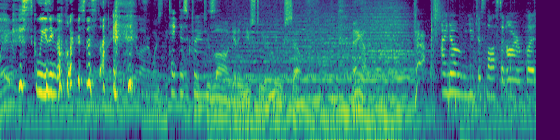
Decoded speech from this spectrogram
whale He's squeezing the horse the side. feel on her once the Take this Won't take cruise. too long getting used to your new self. Hang on. I know you just lost an arm, but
